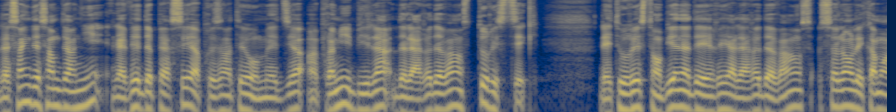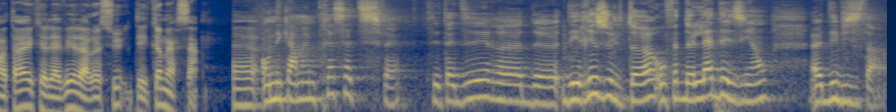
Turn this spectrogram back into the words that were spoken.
Le 5 décembre dernier, la ville de Percé a présenté aux médias un premier bilan de la redevance touristique. Les touristes ont bien adhéré à la redevance selon les commentaires que la ville a reçus des commerçants. Euh, on est quand même très satisfait, c'est-à-dire euh, des résultats au fait de l'adhésion euh, des visiteurs.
